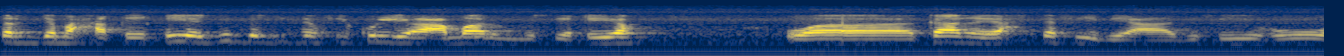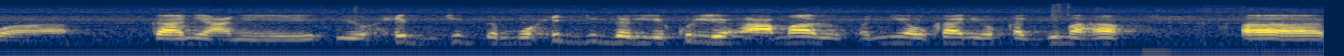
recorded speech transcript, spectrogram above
ترجمة حقيقية جدا جدا في كل اعماله الموسيقية وكان يحتفي بعازفيه وكان يعني يحب جدا محب جدا لكل أعماله الفنية وكان يقدمها آه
